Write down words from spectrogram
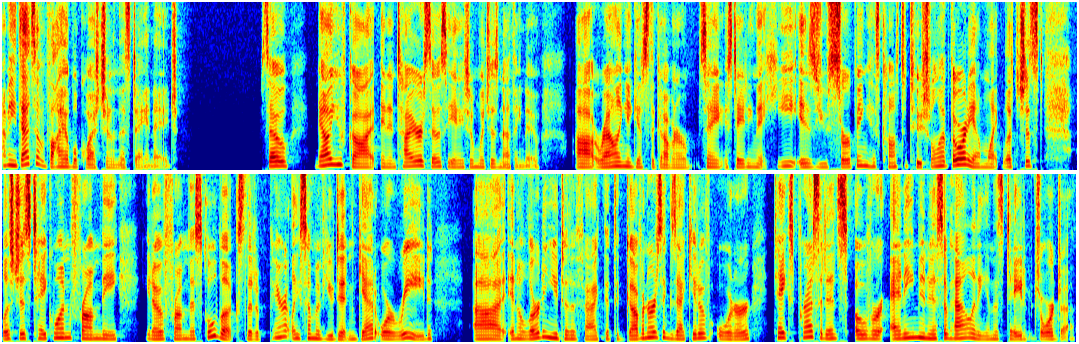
I mean, that's a viable question in this day and age. So now you've got an entire association, which is nothing new, uh, rallying against the governor, saying stating that he is usurping his constitutional authority. I'm like, let's just let's just take one from the you know from the school books that apparently some of you didn't get or read. Uh, in alerting you to the fact that the governor's executive order takes precedence over any municipality in the state of Georgia.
